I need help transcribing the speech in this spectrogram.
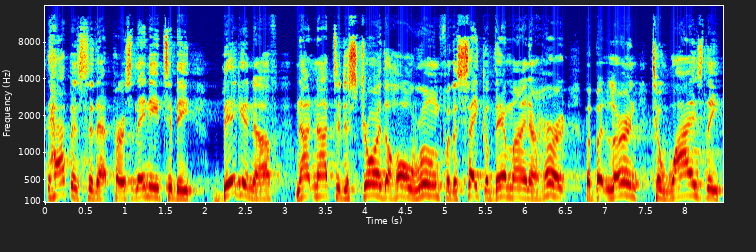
happens to that person, they need to be big enough not, not to destroy the whole room for the sake of their minor hurt, but, but learn to wisely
